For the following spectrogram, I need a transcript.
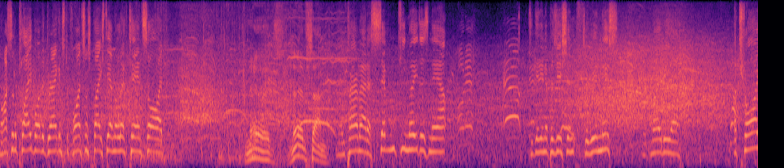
Nice little play by the Dragons to find some space down the left-hand side. Nerves, nerves, son. And Parramatta 70 metres now to get in a position to win this. It may be a, a try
